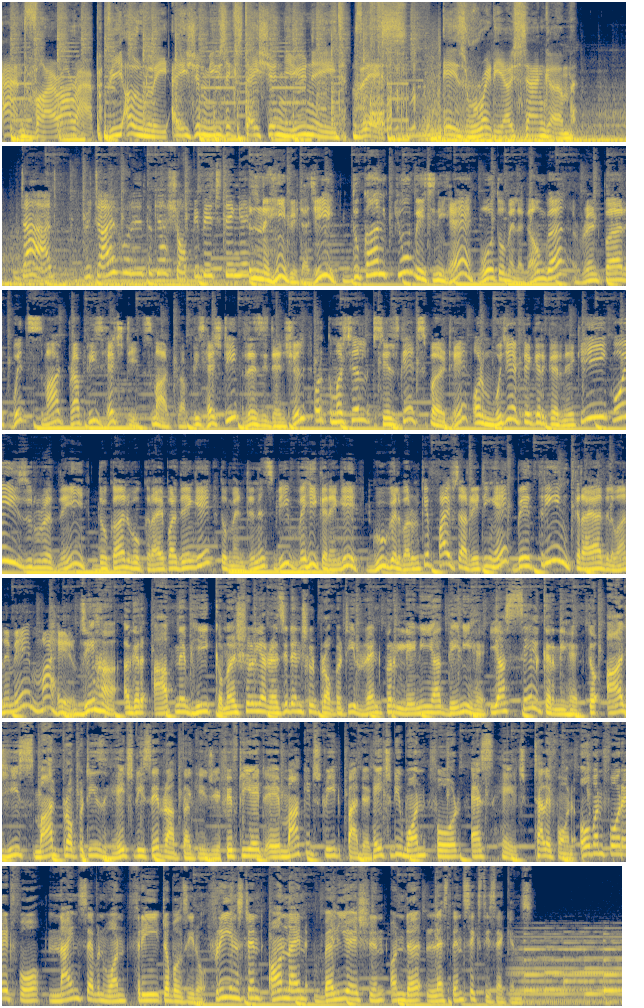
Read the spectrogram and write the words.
and via our app, the only Asian music station you need. This is Radio Sangam. Dad retire हो रहे हैं तो क्या शॉप भी बेच देंगे नहीं बेटा जी दुकान क्यों बेचनी है वो तो मैं लगाऊंगा रेंट पर with smart properties H D smart properties H D residential और कमर्शियल सेल्स के एक्सपर्ट है और मुझे फ़िक्र करने की कोई ज़रूरत नहीं। दुकान वो किराए पर देंगे तो मेंटेनेंस भी वही करेंगे। गूगल पर उनके फाइव स्टार रेटिंग है बेहतरीन किराया दिलवाने में माहिर। जी हाँ अगर आपने भी कमर्शियल या रेजिडेंशियल प्रॉपर्टी रेंट पर लेनी या देनी है या सेल करनी है तो आज ही स्मार्ट प्रॉपर्टीज़ एच डी ऐसी रब्ता कीजिए। 58 A market street Paddock H D one four S H telephone O one four eight four nine seven one three double zero free instant online valuation under less than sixty seconds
